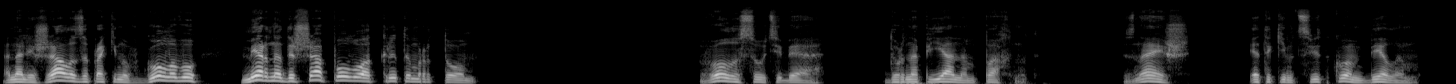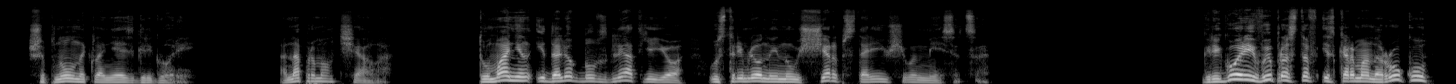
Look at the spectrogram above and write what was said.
Она лежала, запрокинув голову, мерно дыша полуоткрытым ртом. «Волосы у тебя дурнопьяным пахнут. Знаешь, этаким цветком белым», — шепнул, наклоняясь Григорий. Она промолчала. Туманен и далек был взгляд ее, устремленный на ущерб стареющего месяца. Григорий, выпростав из кармана руку,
